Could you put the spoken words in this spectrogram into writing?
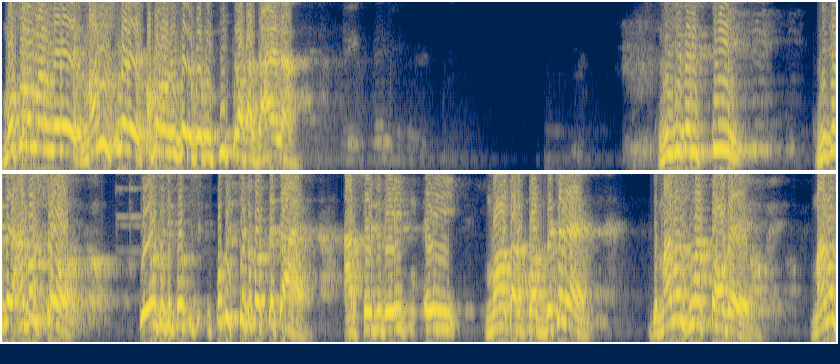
মুসলমান মেরে, মানুষ মেরে কখনো নিজের গতি ঠিক রাখা যায় না। নিজেদের স্কিম নিজেদের আদর্শ, কেউ যদি প্রতি- প্রতিষ্ঠিত করতে চায়, আর সে যদি এই এই মত আর পথ বেছে নেয়, যে মানুষ মারতে হবে মানুষ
